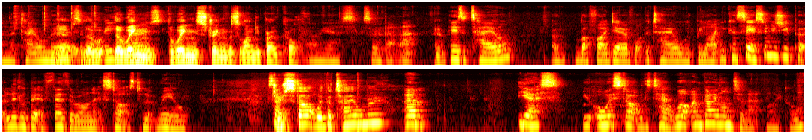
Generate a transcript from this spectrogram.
and the tail Yeah, moves and the, the, the wing goes. the wing string was the one you broke off. Oh yes, sorry about that. Yeah. Here's a tail, a rough idea of what the tail would be like. You can see as soon as you put a little bit of feather on, it starts to look real. Do you start with the tail, Mo? Um, yes, you always start with the tail. Well, I'm going on to that, Michael.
